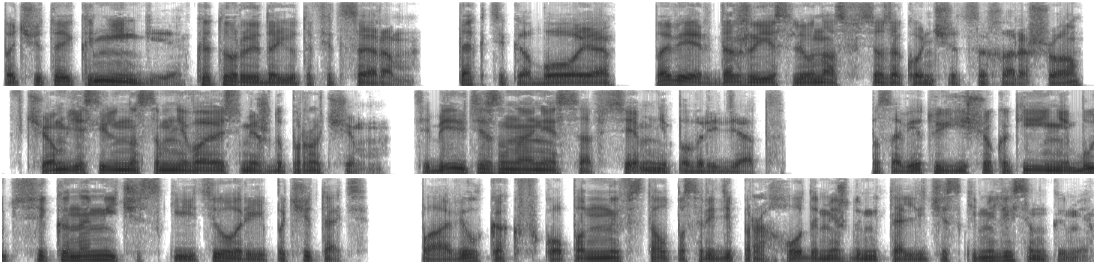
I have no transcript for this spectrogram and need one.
почитай книги, которые дают офицерам. Тактика боя, Поверь, даже если у нас все закончится хорошо, в чем я сильно сомневаюсь, между прочим, тебе эти знания совсем не повредят. Посоветую еще какие-нибудь экономические теории почитать. Павел, как вкопанный, встал посреди прохода между металлическими лесенками.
